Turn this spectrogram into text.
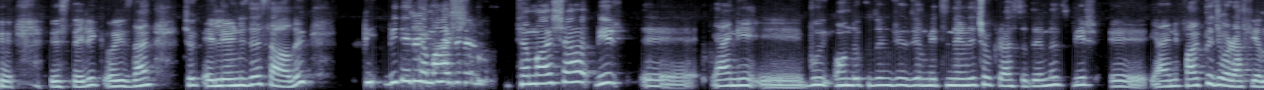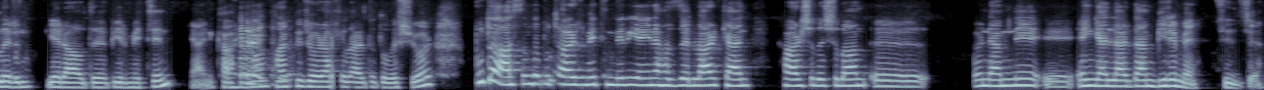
üstelik. O yüzden çok ellerinize sağlık. Bir, bir de temaşa, temaşa bir e, yani e, bu 19. yüzyıl metinlerinde çok rastladığımız bir e, yani farklı coğrafyaların yer aldığı bir metin. Yani kahraman evet. farklı coğrafyalarda dolaşıyor. Bu da aslında bu tarz metinleri yayına hazırlarken karşılaşılan e, önemli e, engellerden biri mi sizce?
